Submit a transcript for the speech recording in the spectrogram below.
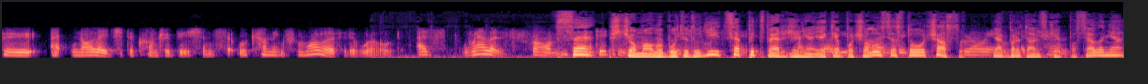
to acknowledge the contributions that were coming from all over the world, as well as from Все, що мало бути тоді, це підтвердження, яке почалося з того часу, як британське поселення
